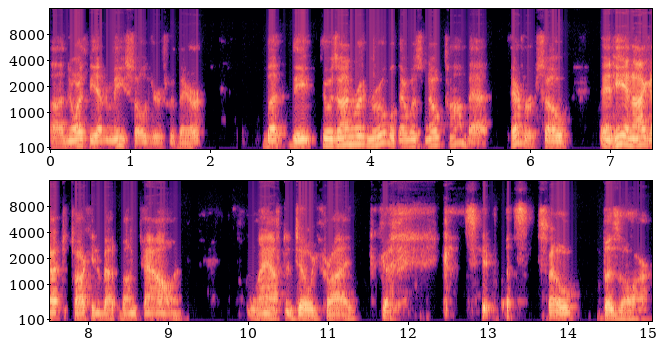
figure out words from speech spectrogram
Uh, North Vietnamese soldiers were there, but the it was unwritten rule. There was no combat ever. So, and he and I got to talking about Vung Tau and laughed until we cried because it was so bizarre.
